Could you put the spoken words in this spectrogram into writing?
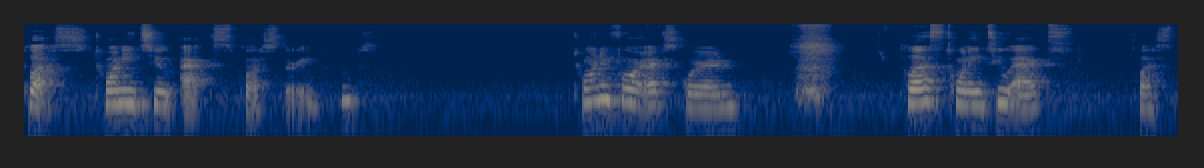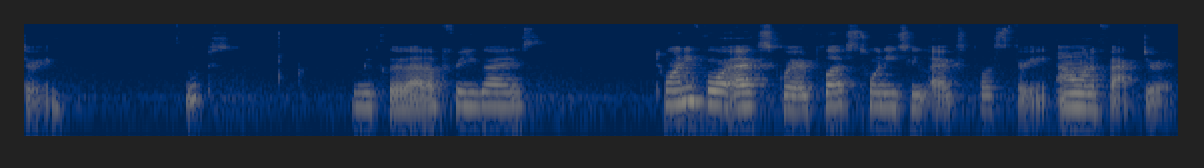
plus 22x plus 3. Oops. 24x squared plus 22x plus 3. Oops. Let me clear that up for you guys. 24x squared plus 22x plus 3. I want to factor it.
